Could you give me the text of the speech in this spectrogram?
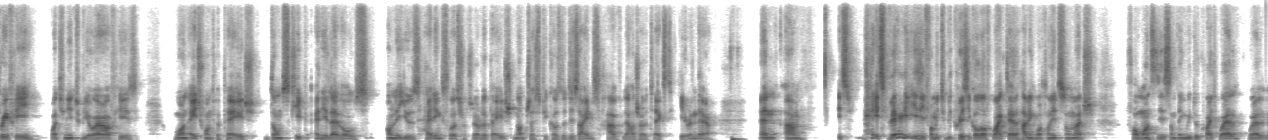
briefly, what you need to be aware of is one H1 per page, don't skip any levels, only use headings for the structure of the page, not just because the designs have larger text here and there. And um, it's, it's very easy for me to be critical of Wagtail, having worked on it so much for once this is something we do quite well, well,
